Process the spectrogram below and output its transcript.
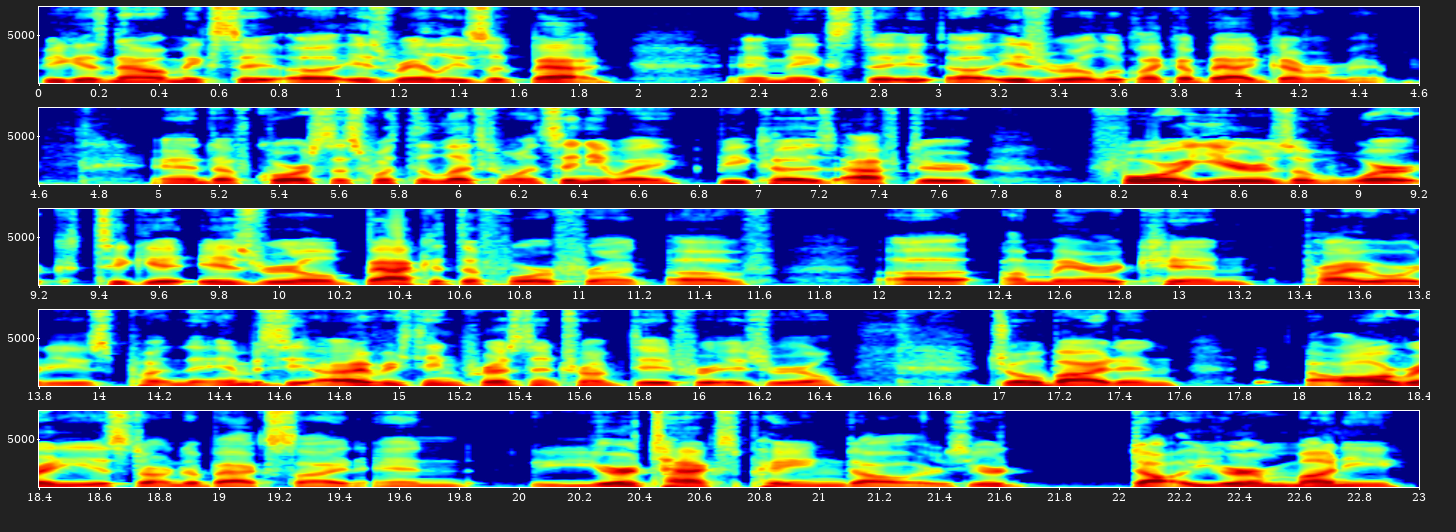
because now it makes the uh, Israelis look bad. It makes the uh, Israel look like a bad government. And of course, that's what the left wants anyway. Because after four years of work to get Israel back at the forefront of uh, American priorities, putting the embassy, everything President Trump did for Israel, Joe Biden already is starting to backslide, and your tax-paying dollars, your do- your money,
